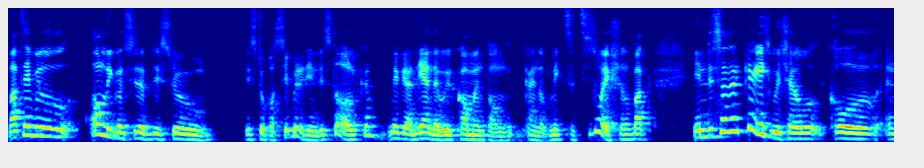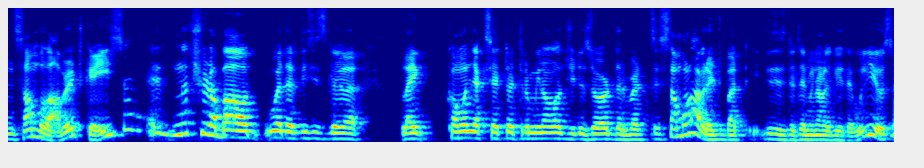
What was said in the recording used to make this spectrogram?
but I will only consider these two these two possibilities in this talk. Maybe at the end I will comment on kind of mixed situations, but in this other case, which I will call ensemble average case, I'm not sure about whether this is the like commonly accepted terminology disorder versus ensemble average, but this is the terminology that I will use.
